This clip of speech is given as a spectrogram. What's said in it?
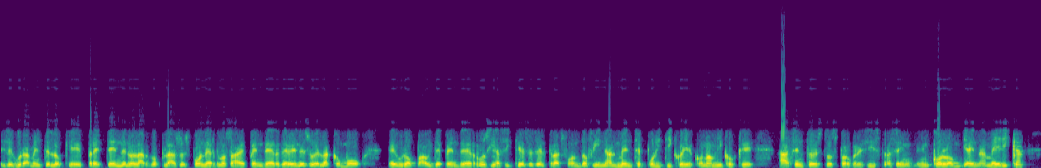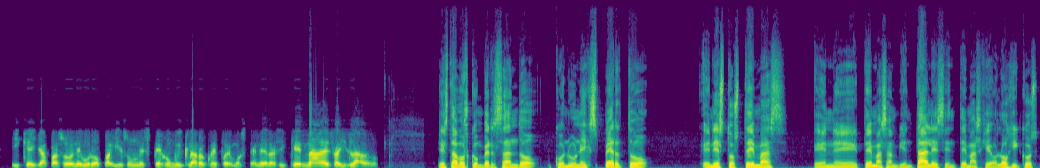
y seguramente lo que pretenden a largo plazo es ponernos a depender de Venezuela como Europa hoy depende de Rusia. Así que ese es el trasfondo finalmente político y económico que hacen todos estos progresistas en Colombia, en América, y que ya pasó en Europa y es un espejo muy claro que podemos tener. Así que nada es aislado. Estamos conversando con un experto en estos temas, en eh, temas ambientales, en temas geológicos.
